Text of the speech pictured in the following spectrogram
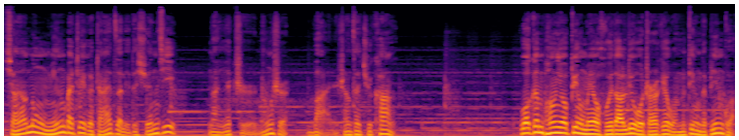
想要弄明白这个宅子里的玄机，那也只能是晚上再去看了。我跟朋友并没有回到六婶给我们订的宾馆，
